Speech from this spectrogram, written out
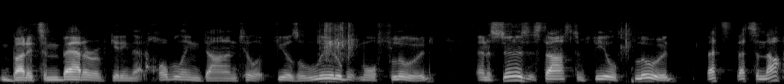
but it's a matter of getting that hobbling done until it feels a little bit more fluid. And as soon as it starts to feel fluid, that's that's enough.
